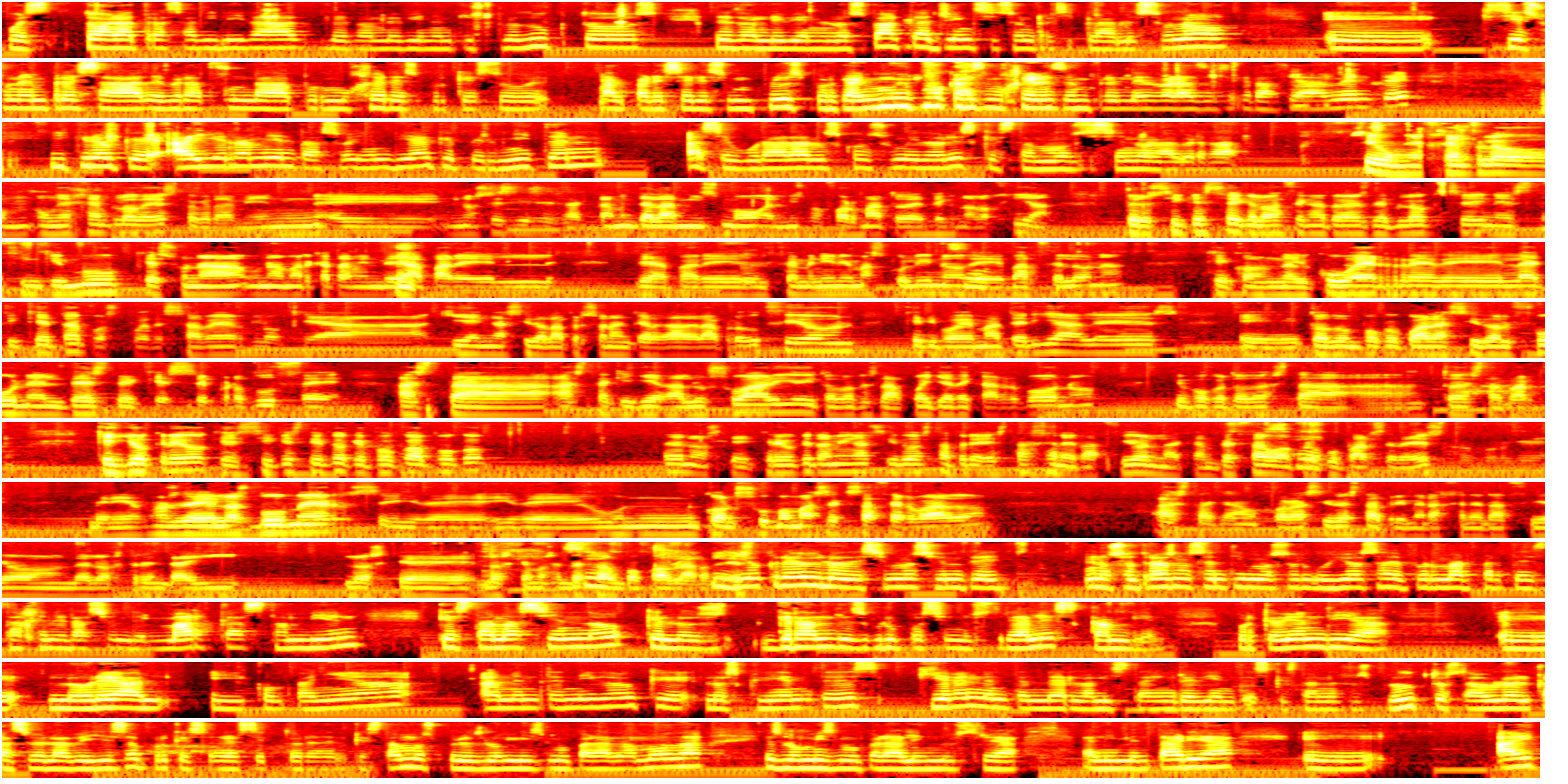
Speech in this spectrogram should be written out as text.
pues toda la trazabilidad de dónde vienen tus productos, de dónde vienen los packaging, si son reciclables o no, eh, si es una empresa de verdad fundada por mujeres, porque eso al parecer es un plus, porque hay muy pocas mujeres emprendedoras, desgraciadamente y creo que hay herramientas hoy en día que permiten asegurar a los consumidores que estamos diciendo la verdad. Sí, un ejemplo, un ejemplo de esto que también eh, no sé si es exactamente la mismo, el mismo formato de tecnología, pero sí que sé que lo hacen a través de blockchain, es Thinking Move, que es una, una marca también de aparel, de aparel femenino y masculino de Barcelona que con el QR de la etiqueta pues puedes saber lo que ha, quién ha sido la persona encargada de la producción, qué tipo de materiales, eh, todo un poco cuál ha sido el funnel desde que se produce hasta, hasta que llega al usuario y todo lo que es la huella de carbono y un poco toda esta, toda esta parte. Que yo creo que sí que es cierto que poco a poco bueno, es que creo que también ha sido esta, esta generación la que ha empezado a preocuparse de esto, porque veníamos de los boomers y de, y de un consumo más exacerbado hasta que a lo mejor ha sido esta primera generación de los 30 y los que, los que hemos empezado un poco a hablar de y Yo creo, y lo decimos siempre, nosotras nos sentimos orgullosas de formar parte de esta generación de marcas también que están haciendo que los grandes grupos industriales cambien. Porque hoy en día eh, L'Oreal y compañía han entendido que los clientes quieren entender la lista de ingredientes que están en sus productos. Hablo del caso de la belleza porque es en el sector en el que estamos, pero es lo mismo para la moda, es lo mismo para la industria alimentaria. Eh, hay,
